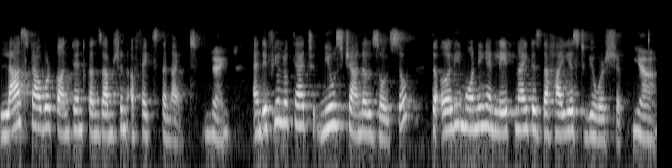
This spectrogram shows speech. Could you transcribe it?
last hour content consumption affects the night. Right. And if you look at news channels also, the early morning and late night is the highest viewership. Yeah.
